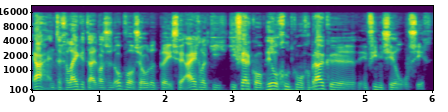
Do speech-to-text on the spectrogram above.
Ja, en tegelijkertijd was het ook wel zo dat PSV eigenlijk die, die verkoop heel goed kon gebruiken in financieel opzicht.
